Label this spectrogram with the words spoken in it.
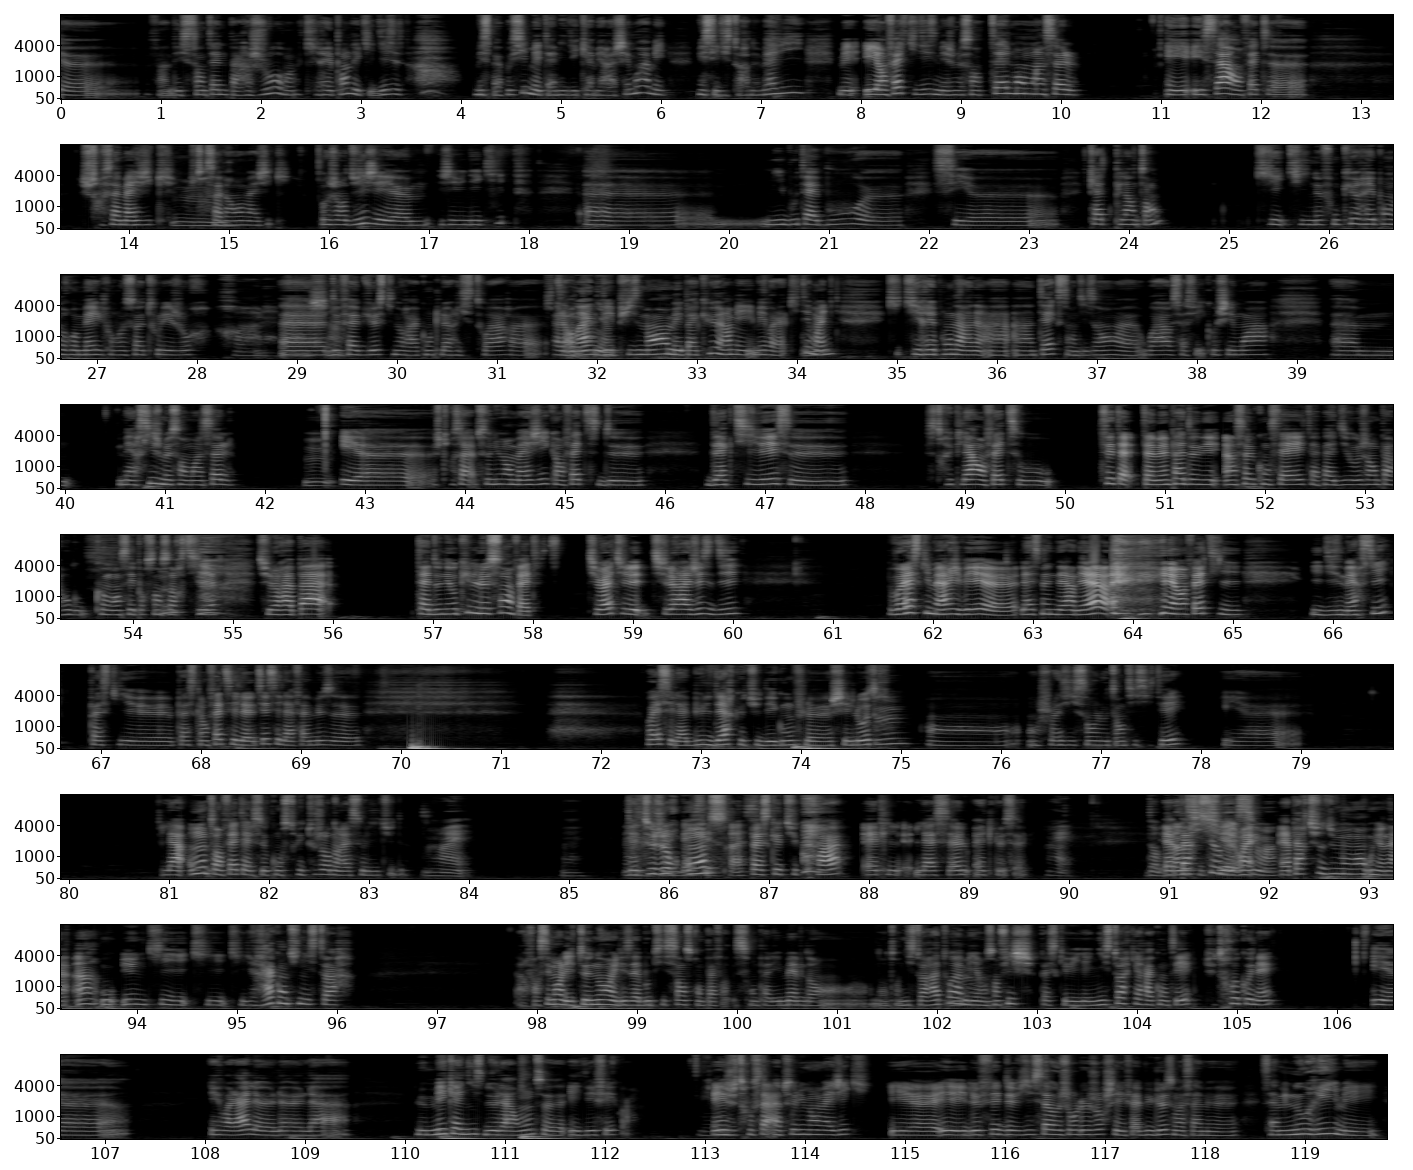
enfin des centaines par jour qui répondent et qui disent oh, mais c'est pas possible, mais t'as mis des caméras chez moi, mais mais c'est l'histoire de ma vie, mais et en fait qui disent mais je me sens tellement moins seule. Et, et ça en fait, euh, je trouve ça magique, je trouve ça hmm. vraiment magique. Aujourd'hui j'ai euh, une équipe euh, mis bout à bout, euh, c'est quatre plein temps qui, qui ne font que répondre aux mails qu'on reçoit tous les jours oh, de fabuleuses qui nous racontent leur histoire. Alors d'épuisement, mais pas que, hein, mais, mais voilà, qui témoignent, qui, qui répondent à un, à, un, texte en disant waouh, ça fait écho chez moi. Euh, merci, je me sens moins seule. Mm. Et euh, je trouve ça absolument magique en fait de d'activer ce ce truc là en fait où tu sais, t'as même pas donné un seul conseil, t'as pas dit aux gens par où commencer pour s'en sortir, tu leur as pas, t'as donné aucune leçon en fait. Tu vois, tu, tu leur as juste dit, voilà ce qui m'est arrivé euh, la semaine dernière, et en fait ils, ils disent merci parce qu'ils, euh, parce qu'en fait c'est la, tu sais, c'est la fameuse, euh, ouais, c'est la bulle d'air que tu dégonfles chez l'autre mmh. en, en choisissant l'authenticité et la honte, en fait, elle se construit toujours dans la solitude. Ouais. ouais. T'as toujours honte parce que tu crois être la seule, être le seul. Ouais. Dans et plein de situations. Hein. Et à partir du moment où il y en a un ou une qui, qui, qui raconte une histoire, alors forcément les tenants et les aboutissants seront pas seront pas les mêmes dans, dans ton histoire à toi, mais mm. on s'en fiche parce qu'il y a une histoire qui est racontée, tu te reconnais et euh, et voilà le, le la le mécanisme de la honte euh, est défait, quoi. Et, je trouve ça absolument magique. Et, euh, et, le fait de vivre ça au jour le jour chez les fabuleuses, moi, ça me, ça me nourrit, mais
